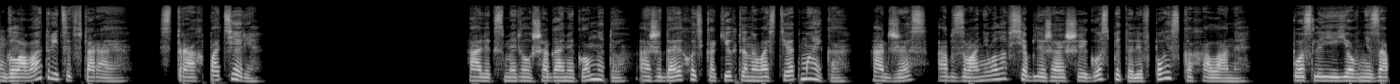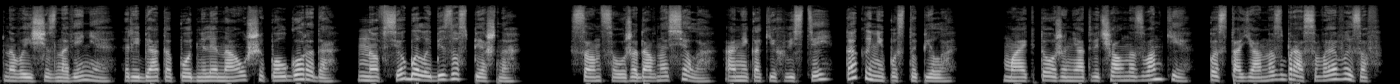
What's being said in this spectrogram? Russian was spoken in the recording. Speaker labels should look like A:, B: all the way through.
A: Глава 32. Страх потери. Алекс мерил шагами комнату, ожидая хоть каких-то новостей от Майка, а Джесс обзванивала все ближайшие госпитали в поисках Аланы. После ее внезапного исчезновения ребята подняли на уши полгорода, но все было безуспешно. Солнце уже давно село, а никаких вестей так и не поступило. Майк тоже не отвечал на звонки, постоянно сбрасывая вызов.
